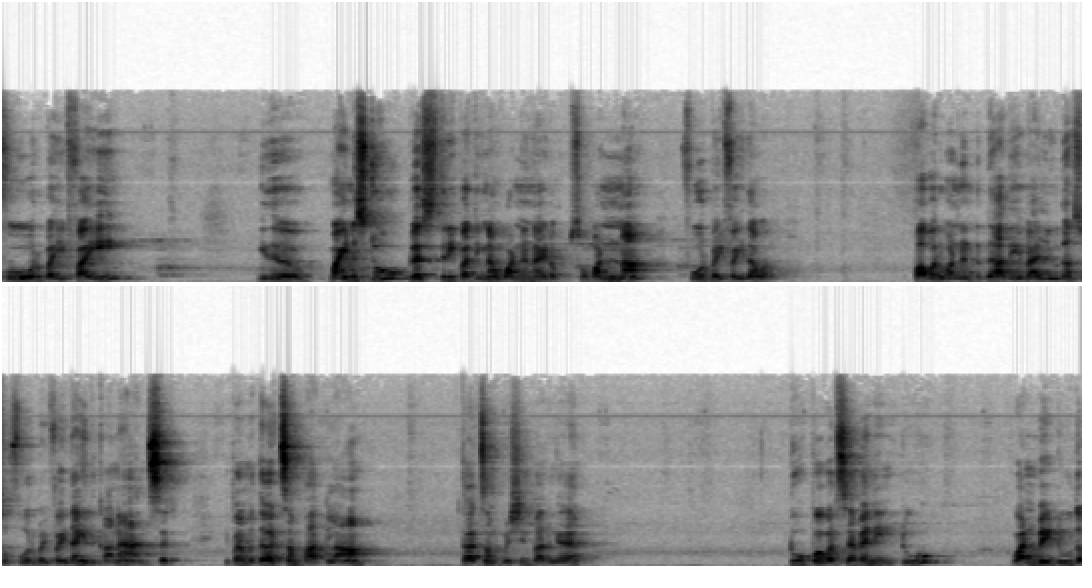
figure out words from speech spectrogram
ஃபோர் பை ஃபைவ் இது மைனஸ் டூ ப்ளஸ் த்ரீ பார்த்தீங்கன்னா ஒன்னுன்னு ஆகிடும் ஸோ ஒன்னா ஃபோர் பை ஃபைவ் தான் வரும். பவர் ஒன்னுன்றது அதே வேல்யூ தான். ஸோ ஃபோர் பை ஃபைவ் தான் இதுக்கான ஆன்சர் இப்போ நம்ம தேர்ட் சம் பார்க்கலாம். தேர்ட் சம் கொஷின் பாருங்கள் two power seven into one by two the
